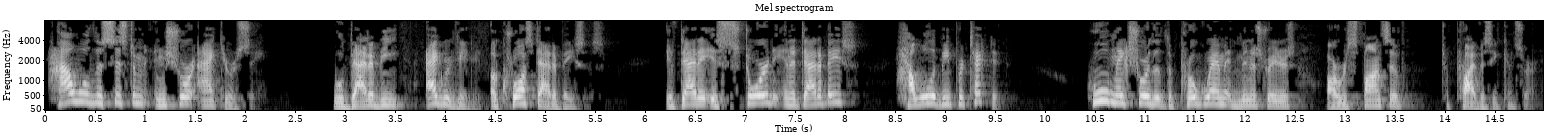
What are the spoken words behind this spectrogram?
How will the system ensure accuracy? Will data be aggregated across databases? If data is stored in a database, how will it be protected? Who will make sure that the program administrators are responsive to privacy concerns?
